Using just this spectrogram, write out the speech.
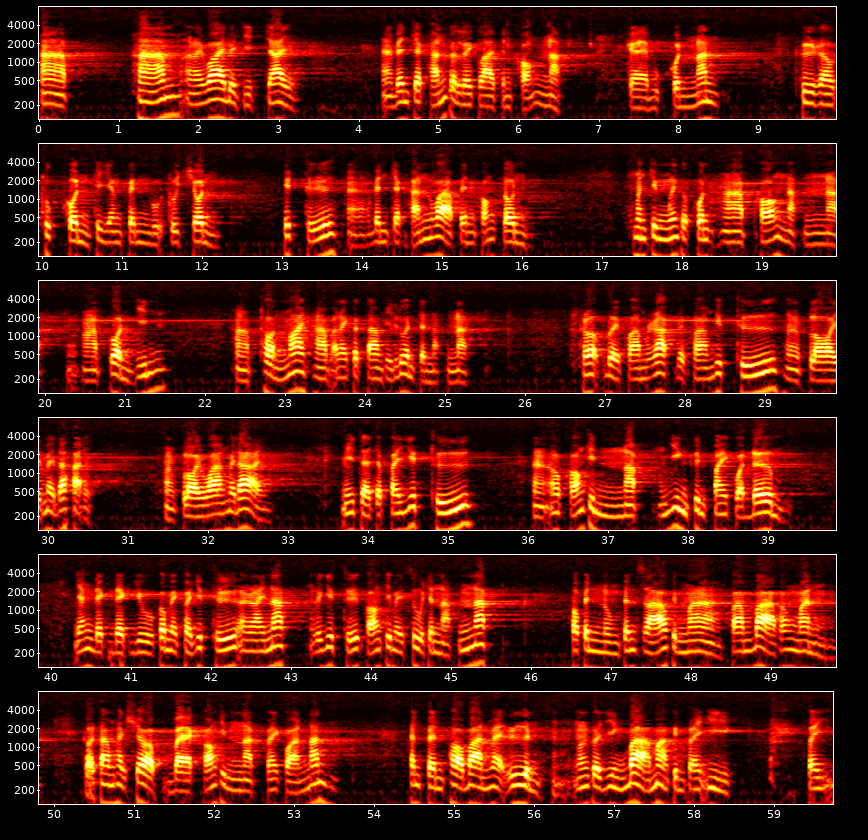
หาบ หามอะไรไหว้ด้วยจิตใจเบญจขันธ์ก็เลยกลายเป็นของหนัก แก่บุคคลนั้น คือเราทุกคนที่ยังเป็นบุตุชนยึดถือเบญจขันธ์ว่าเป็นของตน มันจึงเหมือนกับคนหาบของหนักหนักหาบก้อนหิน หาบท่อนไม้หาบอะไรก็ตามที่ล้วนแต่หนักหนักเพราะด้วยความรักด้วยความยึดถือปล่อยไม่ได้ ปล่อยวางไม่ได้ มีแต่จะไปยึดถือ เอาของที่หนักยิ่งขึ้นไปกว่าเดิม ยังเด็กๆอยู่ก็ไม่ค่อยยึดถืออะไรนัก หรือยึดถือของที่ไม่สู้จะหนักนัก พอเป็นหนุ่มเป็นสาวขึ้นมา ความบ้าของมัน ก็ทำให้ชอบแบกของที่หนักไปกว่านั้นท่านเป็นพ่อบ้านแม่อื่น มันก็ยิ่งบ้ามากขึ้นไปอีก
